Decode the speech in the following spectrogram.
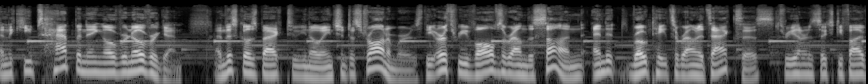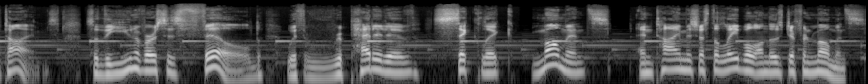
and it keeps happening over and over again. And this goes back to, you know, ancient astronomers. The Earth revolves around the sun and it rotates around its axis 365 times. So the universe is filled with repetitive, cyclic moments, and time is just a label on those different moments.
